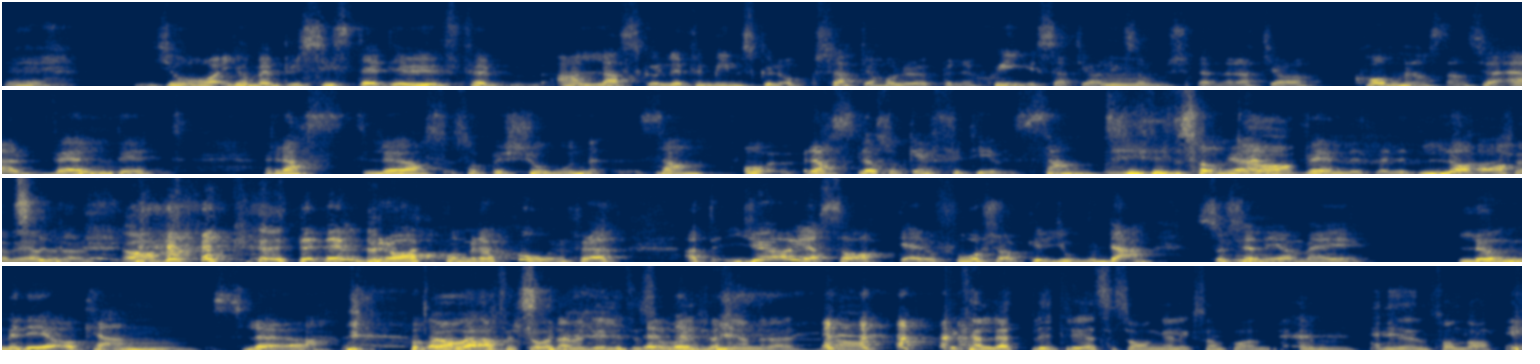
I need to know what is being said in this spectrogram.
eh, ja, ja men precis, det, det är ju för alla skull, det är för min skull också att jag håller upp energi så att jag liksom Mm. känner att jag kommer någonstans. Jag är väldigt rastlös som person, samt, och, rastlös och effektiv samtidigt som jag Mm. Ja. är väldigt, väldigt lat. igen det. Ja, okej. Det, är en bra kombination för att, att gör jag saker och får saker gjorda så känner Mm. jag mig lugn med det och kan Mm. slöa. Ja, jag förstår det, men det är lite så, jag känner igen det där. Ja. Det kan lätt bli tre säsonger liksom på en, en, en sån dag.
